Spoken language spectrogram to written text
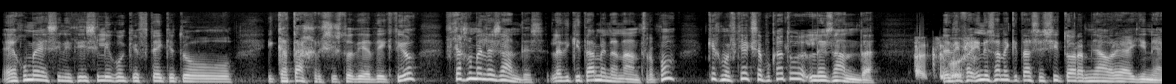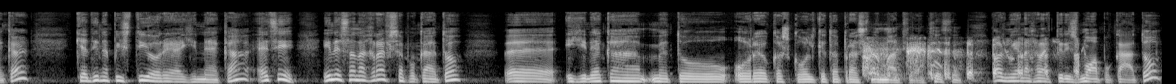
Έχουμε συνηθίσει λίγο και φταίει και το... η κατάχρηση στο διαδίκτυο. Φτιάχνουμε λεζάντες. Δηλαδή, κοιτάμε έναν άνθρωπο και έχουμε φτιάξει από κάτω λεζάντα. Ακριβώς. Δηλαδή, είναι σαν να κοιτάς εσύ τώρα μια ωραία γυναίκα και αντί να πεις τι ωραία γυναίκα, έτσι, είναι σαν να γράφεις από κάτω ε, η γυναίκα με το ωραίο κασκόλ και τα πράσινα μάτια. Βάζουμε ένα χαρακτηρισμό από κάτω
